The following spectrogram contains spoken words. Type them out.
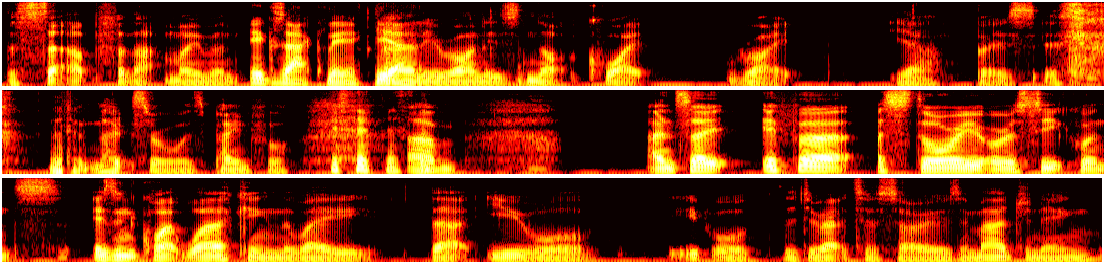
the setup for that moment Exactly. Yeah. earlier on is not quite right. Yeah, but it's, it's the notes are always painful. Um, and so, if a, a story or a sequence isn't quite working the way that you or or the director, sorry, is imagining,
